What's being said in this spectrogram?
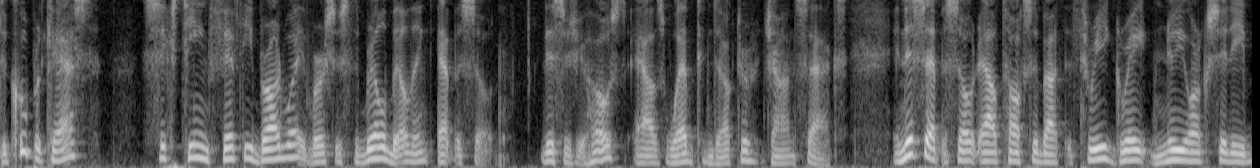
to Coopercast, 1650 Broadway versus the Brill Building episode. This is your host, Al's web conductor, John Sachs. In this episode, Al talks about the three great New York City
